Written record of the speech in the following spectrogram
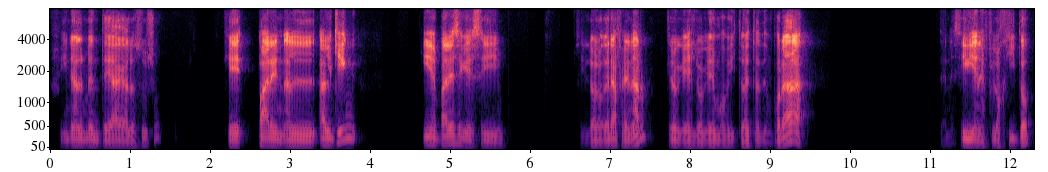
finalmente haga lo suyo, que paren al, al King, y me parece que si si lo logra frenar, creo que es lo que hemos visto esta temporada. Tennessee viene flojito.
